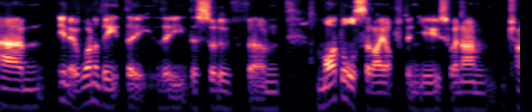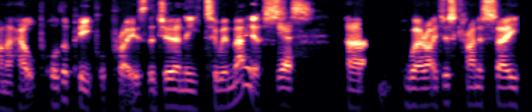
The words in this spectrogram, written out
Um, you know, one of the the the, the sort of um, models that I often use when I'm trying to help other people pray is the journey to Emmaus. Yes um, where I just kind of say,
